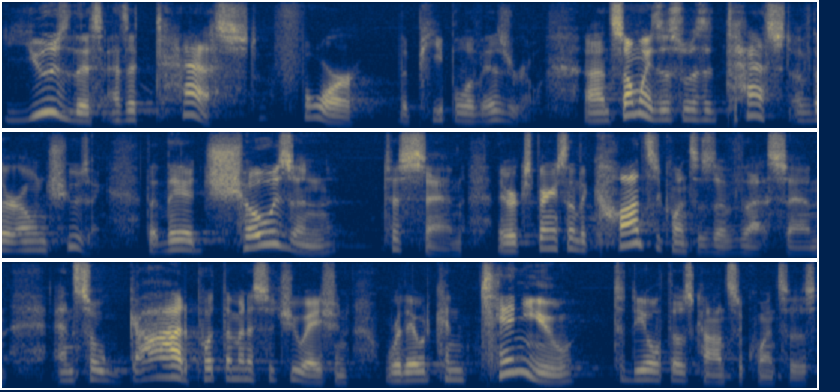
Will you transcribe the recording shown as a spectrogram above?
used this as a test for the people of Israel. Uh, in some ways, this was a test of their own choosing, that they had chosen to sin. They were experiencing the consequences of that sin. And so God put them in a situation where they would continue to deal with those consequences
